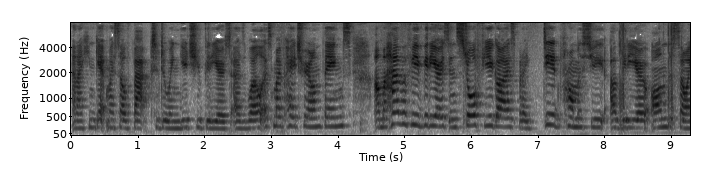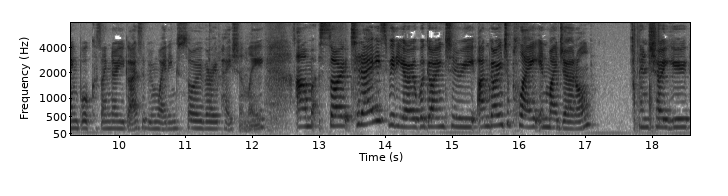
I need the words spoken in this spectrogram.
and I can get myself back to doing YouTube videos as well as my Patreon things. Um, I have a few videos in store for you guys but I did promise you a video on the sewing book because I know you guys have been waiting so very patiently. Um, so today's video we're going to, I'm going to play in my journal and show you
